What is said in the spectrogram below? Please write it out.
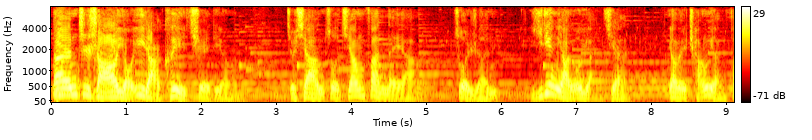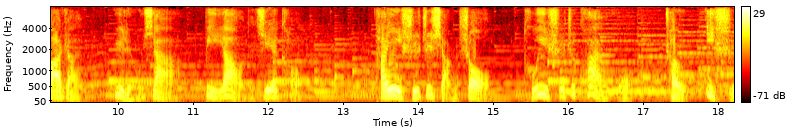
当然，至少有一点可以确定，就像做江饭那样，做人一定要有远见，要为长远发展预留下。必要的接口，贪一时之享受，图一时之快活，逞一时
